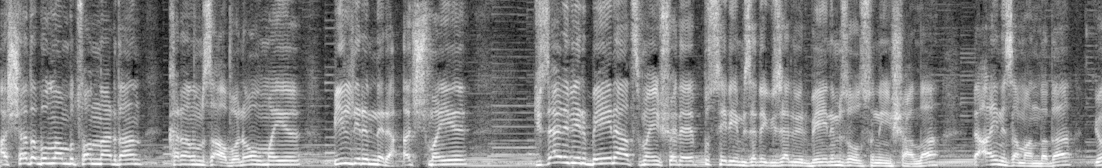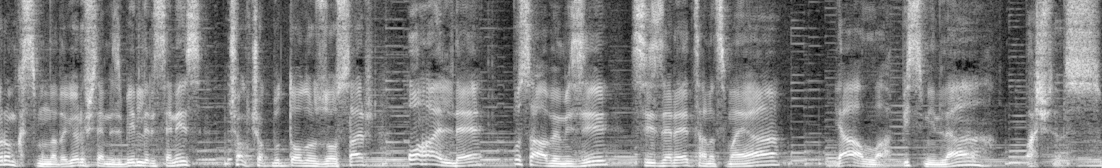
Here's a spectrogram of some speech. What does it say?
aşağıda bulunan butonlardan kanalımıza abone olmayı, bildirimleri açmayı, güzel bir beğeni atmayı şöyle bu serimize de güzel bir beğenimiz olsun inşallah. Ve aynı zamanda da yorum kısmında da görüşlerinizi bildirirseniz çok çok mutlu oluruz dostlar. O halde bu sahabemizi sizlere tanıtmaya ya Allah Bismillah başlıyoruz.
